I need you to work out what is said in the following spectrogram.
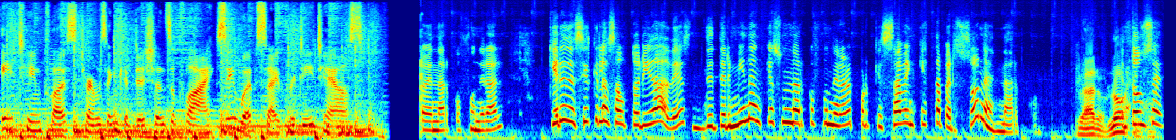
18 plus terms and conditions apply. See website for details. De narcofuneral. quiere decir que las autoridades determinan que es un narco funeral porque saben que esta persona es narco. Claro, lógico. Entonces,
